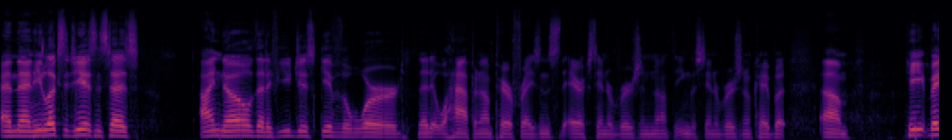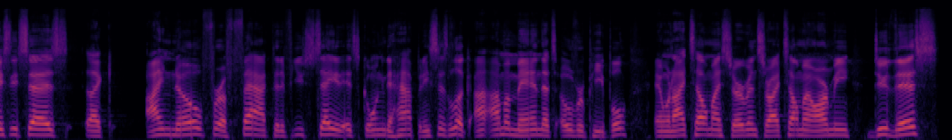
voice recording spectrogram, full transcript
And then he looks at Jesus and says, I know that if you just give the word, that it will happen. I'm paraphrasing. This is the Erik Standard Version, not the English Standard Version, okay? But um, he basically says, like, I know for a fact that if you say it, it's going to happen. He says, Look, I- am a man that's over people. And when I tell my servants or I tell my army, do this,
